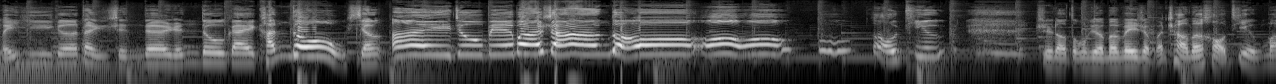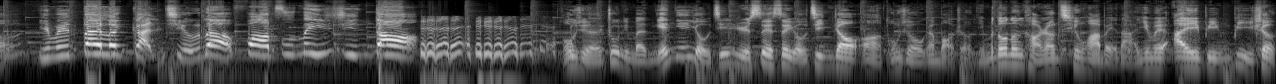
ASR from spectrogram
每一个单身的人都该看透，想爱就别怕伤痛。哦哦，好听。知道同学们为什么唱的好听吗？因为带了感情的，发自内心的。同学，祝你们年年有今日，岁岁有今朝啊！同学，我敢保证，你们都能考上清华北大，因为哀兵必胜。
